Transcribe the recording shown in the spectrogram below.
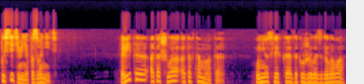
Пустите меня позвонить». Рита отошла от автомата. У нее слегка закружилась голова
